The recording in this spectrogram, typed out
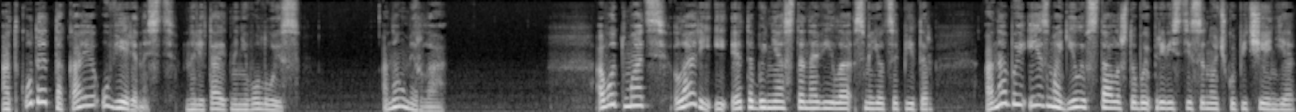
«Откуда такая уверенность?» — налетает на него Луис. Она умерла. «А вот мать Ларри и это бы не остановила», — смеется Питер. «Она бы и из могилы встала, чтобы привезти сыночку печенье».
